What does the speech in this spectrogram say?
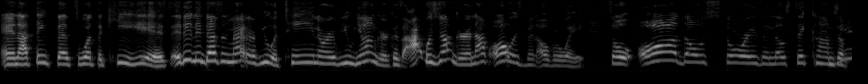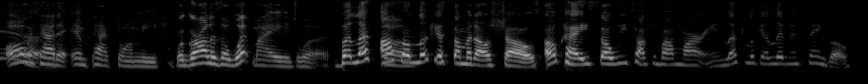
and i think that's what the key is. It, it doesn't matter if you a teen or if you younger because i was younger and i've always been overweight. So all those stories and those sitcoms have always had an impact on me regardless of what my age was. But let's so, also look at some of those shows. Okay so we talked about martin. Let's look at living single.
